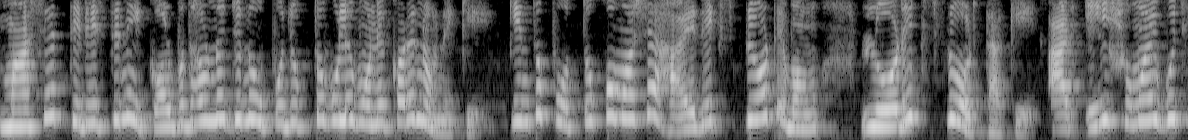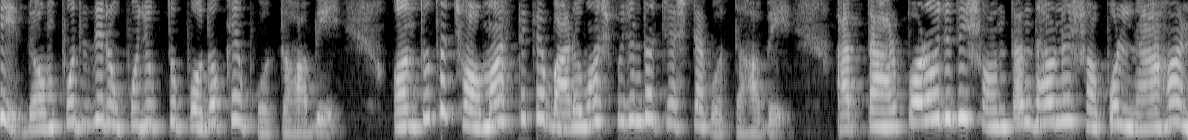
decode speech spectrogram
মাসের তিরিশ দিনই গর্ভধারণের জন্য উপযুক্ত বলে মনে করেন অনেকে। কিন্তু প্রত্যেক মাসে হাই রিক্স পিরিয়ড এবং লো রিক্স পিরিয়ড থাকে। আর এই সময় বুঝি দম্পতিদের উপযুক্ত পদক্ষেপ করতে হবে। অন্তত ছ মাস থেকে বারো মাস পর্যন্ত চেষ্টা করতে হবে। আর তারপরেও যদি সন্তান ধারণে সফল না হন,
